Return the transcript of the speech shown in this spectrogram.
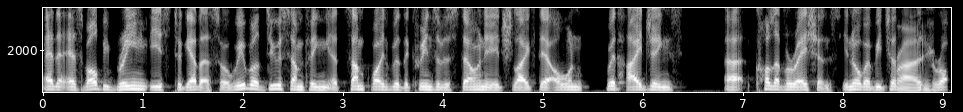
and as well be bringing these together. So we will do something at some point with the Queens of the Stone Age, like their own with hijinks uh, collaborations, you know, where we just right. drop.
